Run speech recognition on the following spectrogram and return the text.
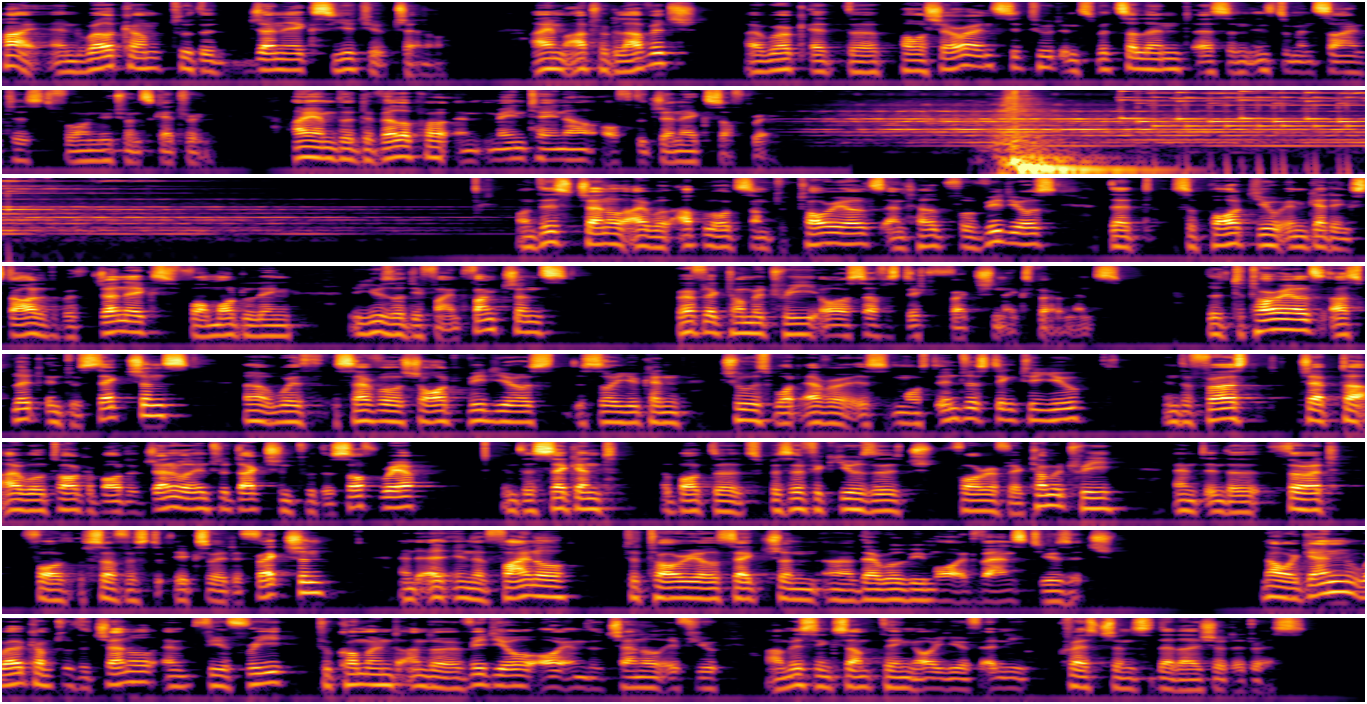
Hi and welcome to the GenX YouTube channel. I am Artur Glavic. I work at the Paul Scherrer Institute in Switzerland as an instrument scientist for neutron scattering. I am the developer and maintainer of the GenX software. On this channel I will upload some tutorials and helpful videos that support you in getting started with GenX for modeling user-defined functions, reflectometry or surface diffraction experiments. The tutorials are split into sections uh, with several short videos so you can choose whatever is most interesting to you. In the first chapter I will talk about a general introduction to the software. In the second about the specific usage for reflectometry and in the third for surface X-ray diffraction. And uh, in the final tutorial section, uh, there will be more advanced usage. Now again, welcome to the channel and feel free to comment under a video or in the channel if you are missing something or you have any questions that I should address.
